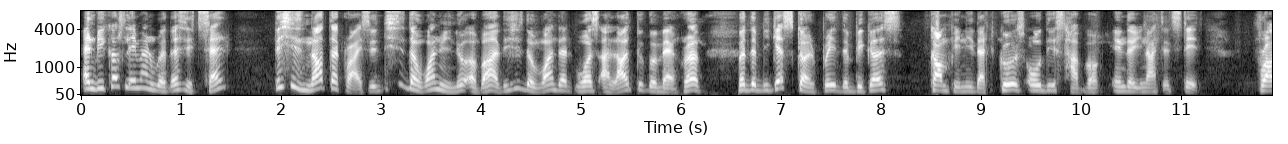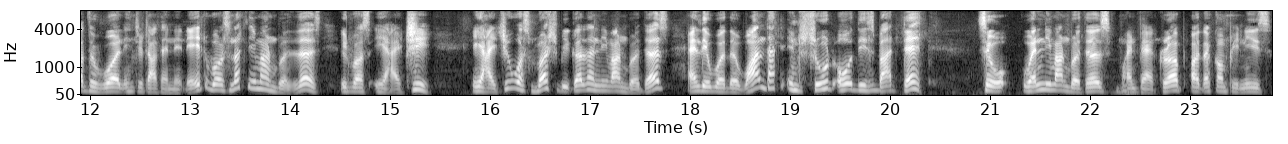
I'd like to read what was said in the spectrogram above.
And because Lehman Brothers itself, this is not the crisis. This is the one we know about. This is the one that was allowed to go bankrupt. But the biggest culprit, the biggest company that caused all this havoc in the United States throughout the world in 2008 was not Lehman Brothers, it was AIG. AIG was much bigger than Lehman Brothers and they were the one that insured all this bad debt. So when Lehman Brothers went bankrupt, other companies,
